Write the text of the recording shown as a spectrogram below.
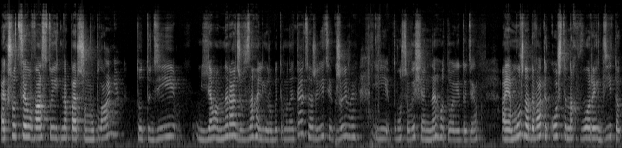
А якщо це у вас стоїть на першому плані, то тоді я вам не раджу взагалі робити медитацію, живіть як жили, і тому що ви ще не готові тоді. А можна давати кошти на хворих діток,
